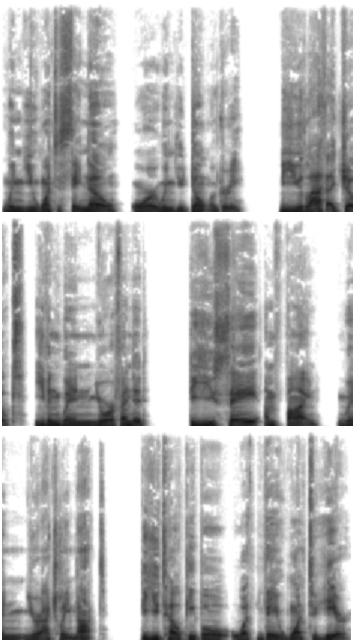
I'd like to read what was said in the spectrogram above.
when you want to say no or when you don't agree? Do you laugh at jokes even when you're offended? Do you say I'm fine when you're actually not? Do you tell people what they want to hear?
